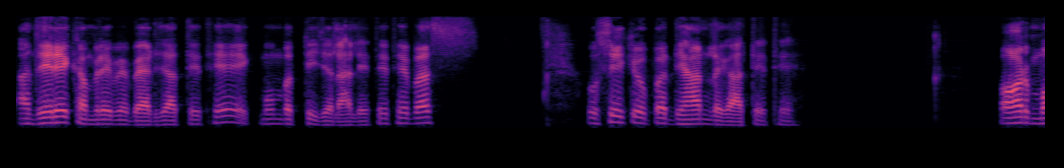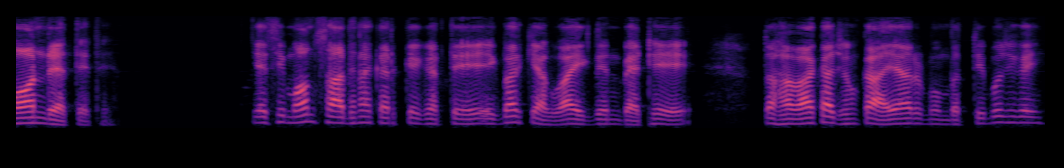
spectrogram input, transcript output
अंधेरे कमरे में बैठ जाते थे, एक मोमबत्ती जला लेते थे बस। उसी के ऊपर ध्यान लगाते थे और मौन रहते थे। ऐसी मौन साधना करके करते एक बार क्या हुआ? एक दिन बैठे तो हवा का झोंका आया और मोमबत्ती बुझ गई।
